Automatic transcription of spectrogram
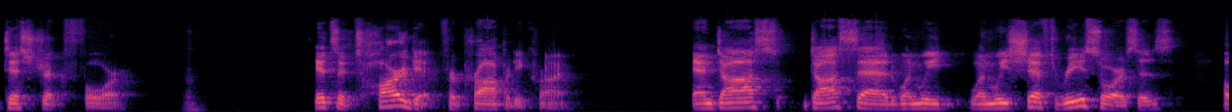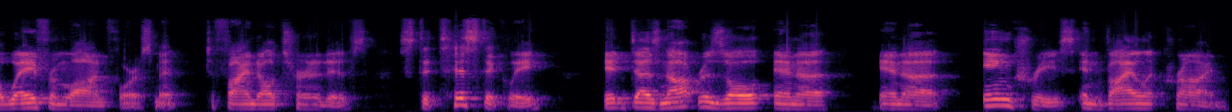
District 4. It's a target for property crime. And Das, Das said when we, when we shift resources away from law enforcement to find alternatives, statistically, it does not result in a, in a increase in violent crime.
